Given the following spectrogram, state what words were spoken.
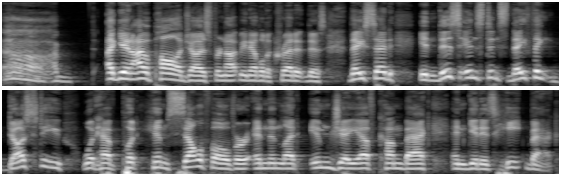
uh, again, I apologize for not being able to credit this. They said in this instance, they think Dusty would have put himself over and then let MJF come back and get his heat back.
